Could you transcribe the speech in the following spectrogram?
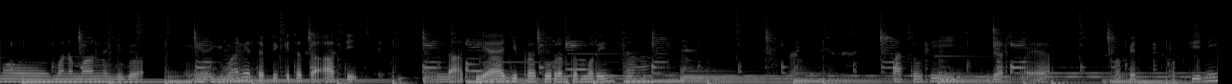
mau mana-mana juga. Ya gimana ya, tapi kita taati. Taati aja peraturan pemerintah. Patuhi biar supaya covid covid ini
